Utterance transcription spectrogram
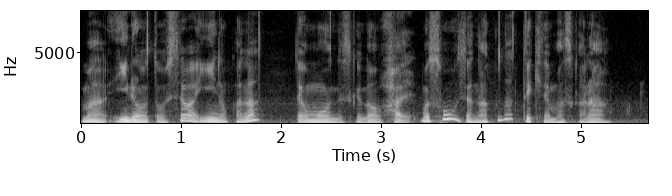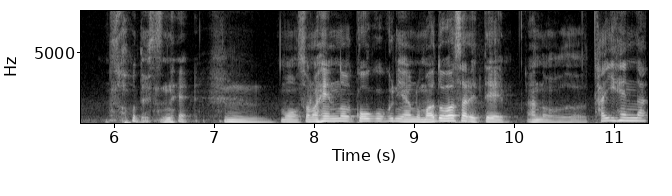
まあ医療としてはいいのかなって思うんですけどはい。もうそうじゃなくなってきてますから、そうですね。うん、もうその辺の広告にあの惑わされてあの大変な、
